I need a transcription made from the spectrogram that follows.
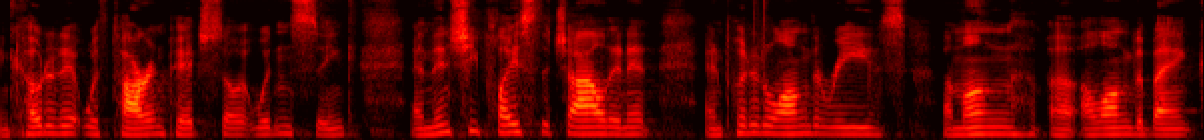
and coated it with tar and pitch so it wouldn't sink. And then she placed the child in it and put it along the reeds among, uh, along the bank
